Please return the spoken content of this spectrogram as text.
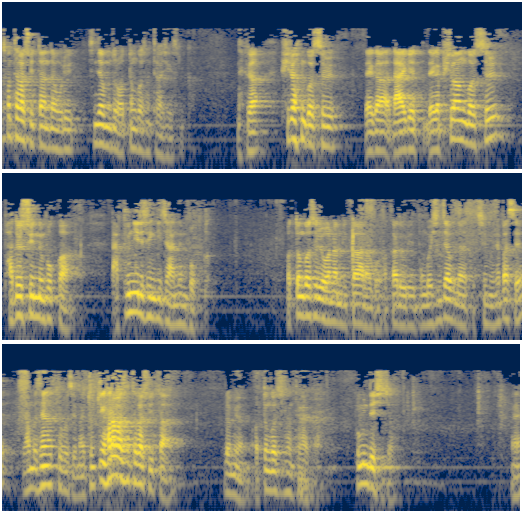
선택할 수 있다 한다면 우리 신자분들은 어떤 걸 선택하시겠습니까? 내가 필요한 것을 내가 나에게 내가 필요한 것을 받을 수 있는 복과 나쁜 일이 생기지 않는 복. 어떤 것을 원합니까? 라고 아까도 우리 몽골 신자분들한테 질문해 봤어요. 한번 생각해 보세요. 만약 둘 중에 하나만 선택할 수 있다. 그러면 어떤 것을 선택할까? 고민되시죠? 예?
